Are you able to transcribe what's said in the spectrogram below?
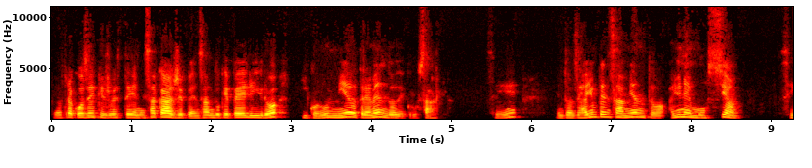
Pero otra cosa es que yo esté en esa calle pensando qué peligro y con un miedo tremendo de cruzarla. ¿sí? Entonces hay un pensamiento, hay una emoción, ¿sí?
